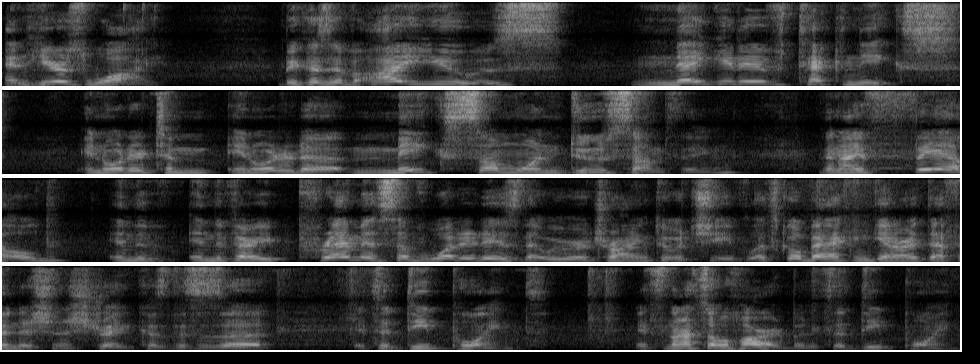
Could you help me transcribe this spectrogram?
And here's why. Because if I use negative techniques in order to in order to make someone do something, then I failed in the in the very premise of what it is that we were trying to achieve. Let's go back and get our definition straight because this is a it's a deep point. It's not so hard, but it's a deep point.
